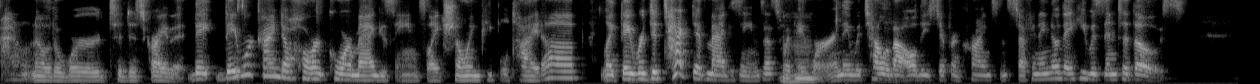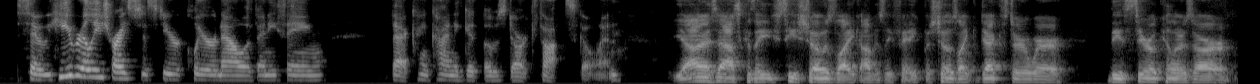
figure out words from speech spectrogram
I don't know the word to describe it. They they were kind of hardcore magazines, like showing people tied up. Like they were detective magazines. That's what mm-hmm. they were, and they would tell about all these different crimes and stuff. And I know that he was into those so he really tries to steer clear now of anything that can kind of get those dark thoughts going. Yeah, I just asked because I see shows like obviously fake, but shows like Dexter where these serial killers are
